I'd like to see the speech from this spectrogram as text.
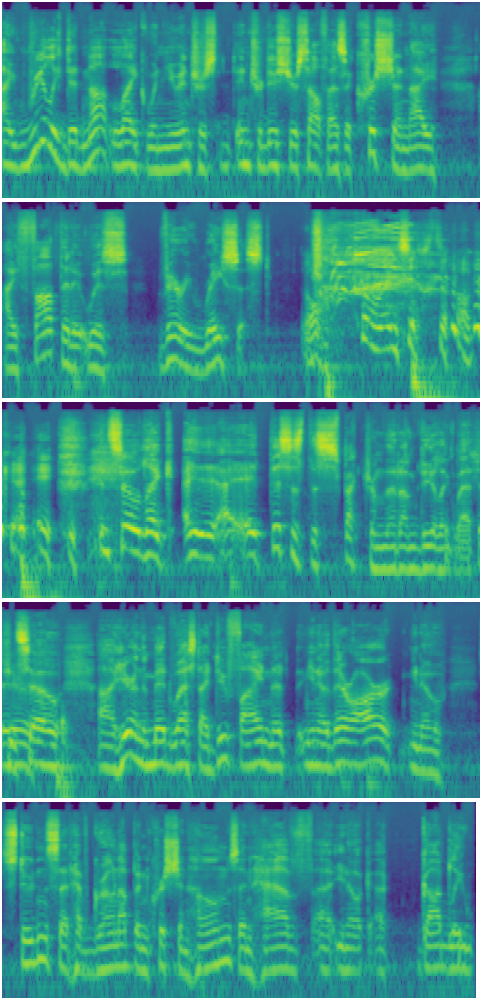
I really did not like when you inter- introduced yourself as a Christian. I, I thought that it was very racist. Oh, racist. Okay. and so, like, I, I, this is the spectrum that I'm dealing with. Sure. And so, uh, here in the Midwest, I do find that you know there are you know students that have grown up in Christian homes and have uh, you know a, a godly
